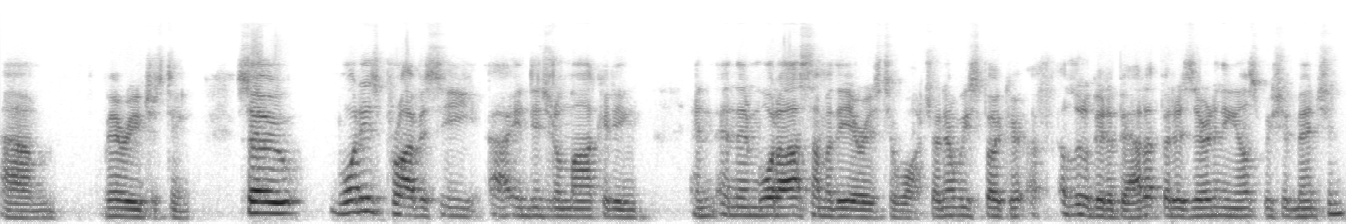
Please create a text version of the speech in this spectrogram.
Um, very interesting. So what is privacy uh, in digital marketing and, and then what are some of the areas to watch? I know we spoke a, a, little bit about it, but is there anything else we should mention?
